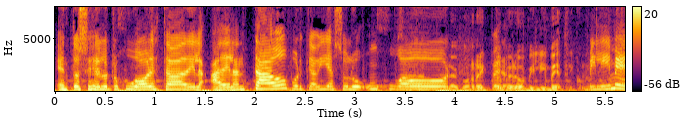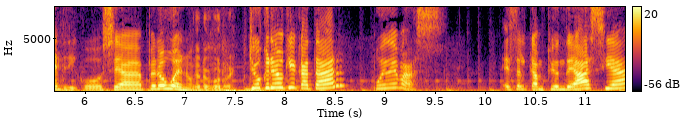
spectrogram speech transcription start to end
Entonces, el otro jugador estaba adela- adelantado porque había solo un jugador Era correcto, pero, pero- milimétrico. milimétrico. O sea, pero bueno. Pero correcto. Yo creo que Qatar puede más. Es el campeón de Asia.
